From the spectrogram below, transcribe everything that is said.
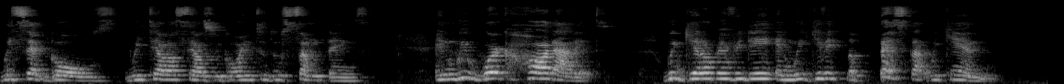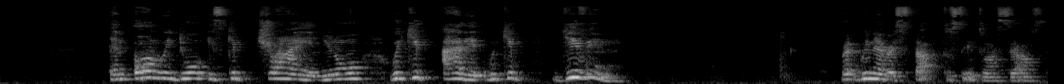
we set goals, we tell ourselves we're going to do some things, and we work hard at it. We get up every day and we give it the best that we can. And all we do is keep trying, you know. We keep at it. We keep giving. But we never stop to say to ourselves,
